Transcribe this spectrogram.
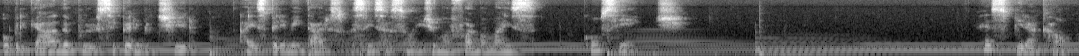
Obrigada por se permitir a experimentar suas sensações de uma forma mais consciente. Respira calma.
